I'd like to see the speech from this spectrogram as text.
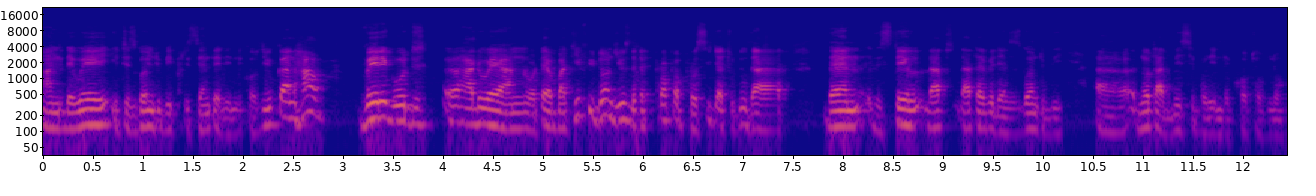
and the way it is going to be presented in the course. You can have very good uh, hardware and whatever, but if you don't use the proper procedure to do that, then still that, that evidence is going to be uh, not admissible in the court of law.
